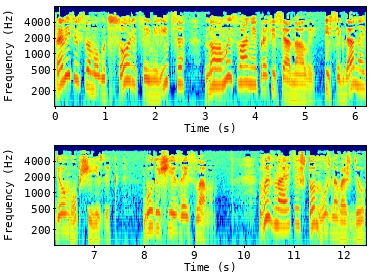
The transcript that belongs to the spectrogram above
«Правительства могут ссориться и мириться, но мы с вами профессионалы и всегда найдем общий язык. Будущее за исламом. Вы знаете, что нужно вождю.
